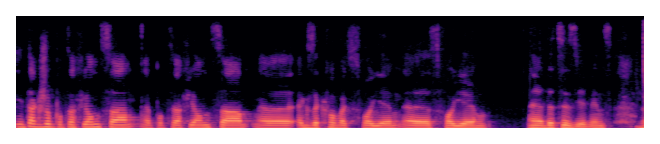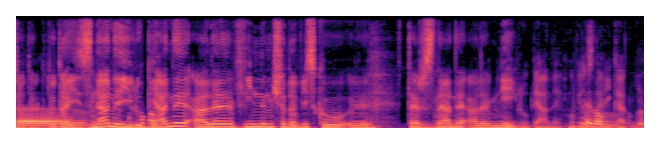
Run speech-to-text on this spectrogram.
i także potrafiąca, potrafiąca egzekwować swoje, swoje decyzje, więc... No tak, e, tutaj znany i lubiany, ale w innym środowisku y, też znany, ale mniej lubiany, mówiąc Nie, no, delikatnie.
